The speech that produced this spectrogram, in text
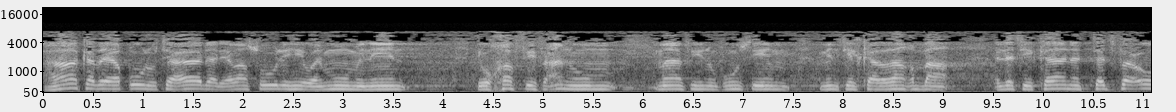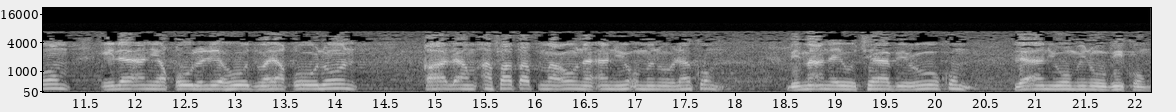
هكذا يقول تعالى لرسوله والمؤمنين يخفف عنهم ما في نفوسهم من تلك الرغبة التي كانت تدفعهم إلى أن يقول اليهود ما يقولون قال لهم أفتطمعون أن يؤمنوا لكم بمعنى يتابعوكم لأن يؤمنوا بكم.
